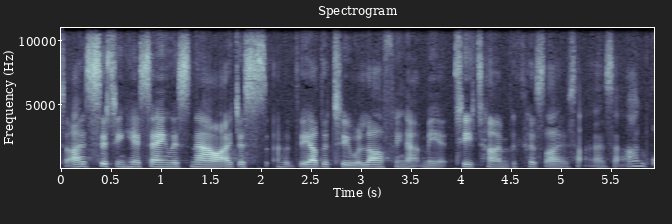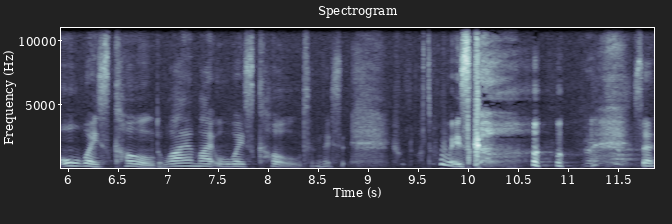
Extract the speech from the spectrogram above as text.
So I was sitting here saying this now. I just the other two were laughing at me at tea time because I was, I was like, I'm always cold. Why am I always cold? And they said, You're not always cold. so,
